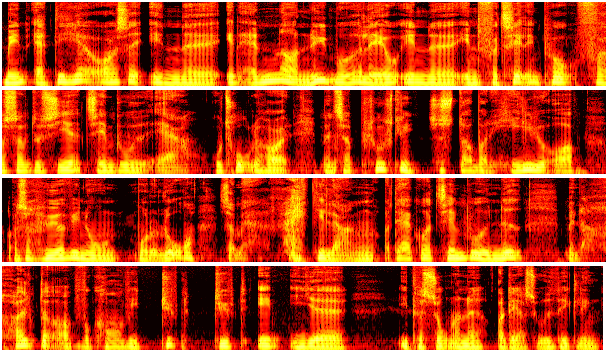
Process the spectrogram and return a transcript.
Men er det her også en, øh, en anden og ny måde at lave en, øh, en fortælling på? For som du siger, tempoet er utrolig højt, men så pludselig så stopper det hele jo op, og så hører vi nogle monologer, som er rigtig lange, og der går tempoet ned, men hold da op, hvor kommer vi dybt, dybt ind i, øh, i personerne og deres udvikling.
